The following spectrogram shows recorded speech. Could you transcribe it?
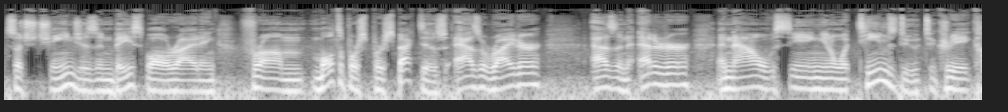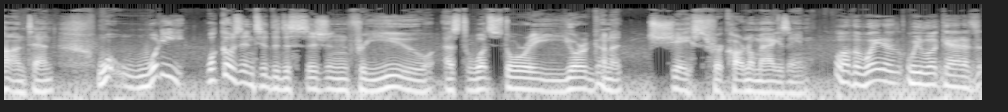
such changes in baseball writing from multiple perspectives as a writer as an editor and now seeing you know what teams do to create content what, what do you what goes into the decision for you as to what story you're gonna chase for cardinal magazine? Well the way to, we look at it is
